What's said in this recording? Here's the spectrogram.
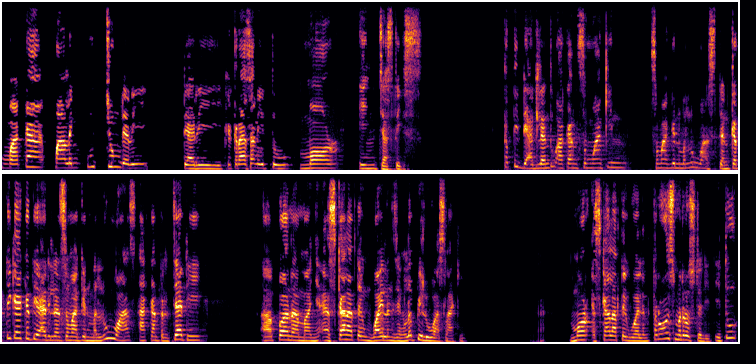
maka paling ujung dari dari kekerasan itu more injustice. Ketidakadilan itu akan semakin semakin meluas dan ketika ketidakadilan semakin meluas akan terjadi apa namanya escalating violence yang lebih luas lagi. More escalating violence terus menerus dan itu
